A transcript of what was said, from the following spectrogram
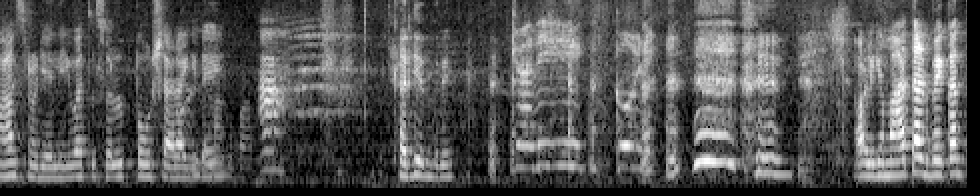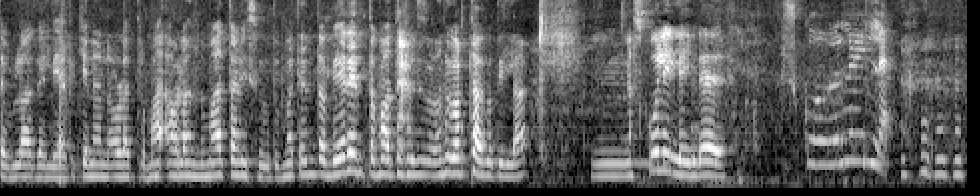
ಮಾಸ್ ನೋಡಿ ಅಲ್ಲಿ ಇವತ್ತು ಸ್ವಲ್ಪ ಹುಷಾರಾಗಿದೆ ಕರಿ ಅಂದರೆ. ಅವಳಿಗೆ ಮಾತಾಡಬೇಕಂತೆ ವ್ಲಾಗಲ್ಲಿ ಅದಕ್ಕೆ ನಾನು ಅವಳ ಹತ್ರ ಮಾ ಅವಳನ್ನು ಮಾತಾಡಿಸುವುದು. ಮತ್ತೆಂತ ಬೇರೆ ಎಂತ ಮಾತಾಡಿಸುವುದು ಅಂತ ಗೊತ್ತಾಗೋದಿಲ್ಲ. ಸ್ಕೂಲ್ ಇಲ್ಲ ಇಂಡೆ ಸ್ಕೂಲ್ ಇಲ್ಲ.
